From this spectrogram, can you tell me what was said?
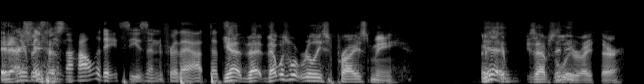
It They're actually missing has the holiday season for that. That's Yeah, that that was what really surprised me. Yeah, he's absolutely did. right there.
